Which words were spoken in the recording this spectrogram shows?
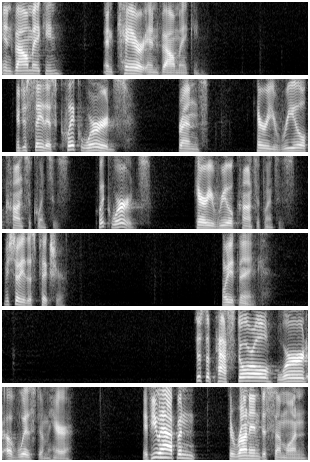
in vow making, and care in vow making. I just say this quick words, friends, carry real consequences. Quick words carry real consequences. Let me show you this picture. What do you think? Just a pastoral word of wisdom here. If you happen to run into someone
